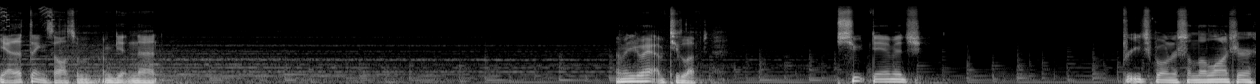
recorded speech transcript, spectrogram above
Yeah, that thing's awesome. I'm getting that. How many do I have? Two left. Shoot damage for each bonus on the launcher.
